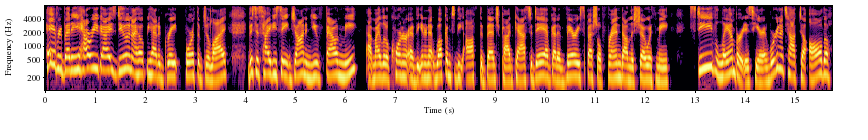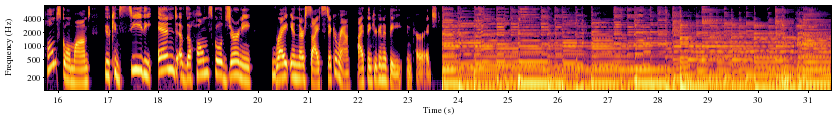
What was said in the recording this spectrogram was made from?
Hey, everybody. How are you guys doing? I hope you had a great 4th of July. This is Heidi St. John, and you've found me at my little corner of the internet. Welcome to the Off the Bench podcast. Today, I've got a very special friend on the show with me. Steve Lambert is here, and we're going to talk to all the homeschool moms who can see the end of the homeschool journey right in their sights. Stick around. I think you're going to be encouraged.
